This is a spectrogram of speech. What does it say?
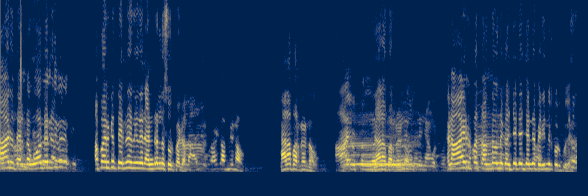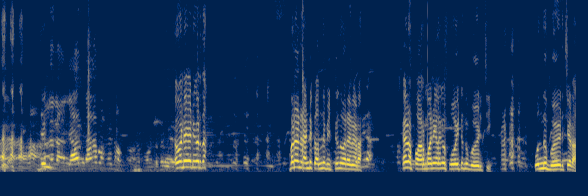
ആരും തരണ്ട ഓൻ തന്നെ അപ്പൊ എനിക്ക് തരുന്നത് ഇത് രണ്ടര ലക്ഷം ഉണ്ടാവും ഞാനാ പറഞ്ഞിട്ടുണ്ടാവും. ഞാനാ പറഞ്ഞിട്ടുണ്ടാവും. എടാ ആയിരം ഉറുപ്പ്യ തന്തവന്ന് കഴിച്ചിട്ട് എന്റെ കൊടുക്കൂല? അതുകൊണ്ട് കേട്ടി കൊടുത്ത ഇവിടെ രണ്ട് കന്ന് വിറ്റു എന്ന് പറയാനടാ എടാ പറമാനികളൊക്കെ പോയിട്ട് ഒന്ന് മേടിച്ച്. ഒന്ന് മേടിച്ചടാ.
